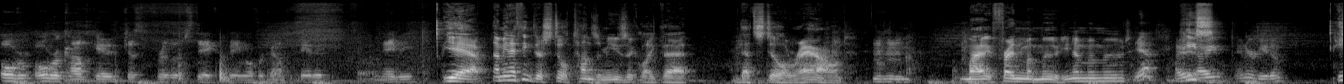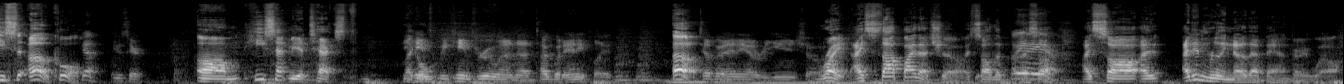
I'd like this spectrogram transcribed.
over overcomplicated, just for the sake of being overcomplicated, maybe. Yeah, I mean, I think there's still tons of music like that that's still around. My friend Mahmood, you know Mahmood? Yeah, I, I interviewed him. He said, "Oh, cool." Yeah, he was here. Um, he sent me a text. Like, came, a, we came through when uh, Tugboat Annie played. Oh, Tugboat Annie had a reunion show. right. I stopped by that show. I saw the. Oh, yeah, I saw. yeah. I saw. I. I didn't really know that band very well,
